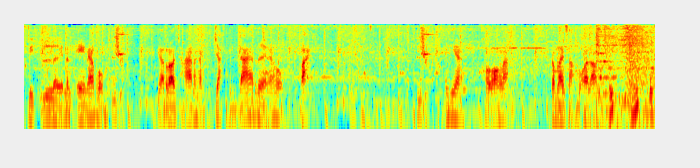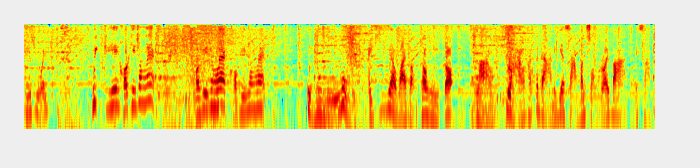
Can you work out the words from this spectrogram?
คลิปเลยนั่นเองนะครับผม อย่ารอช้านะครับ จัดกันได้เลยนะผมไปไอ้เหี้ยขอร้องละกำไร 300 แล้วเฮ้ยเฮ้ยโอเคสวยวิเคขอเคช่องแรก ขอเคช่องแรก ขอเคช่องแรกโอ้โหไอ้เหี้ยวายสองช่องนี้ก็หล้างล้างทั้งกระดาษนี่เหี้ย3,200บาทไอ้สัตว์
